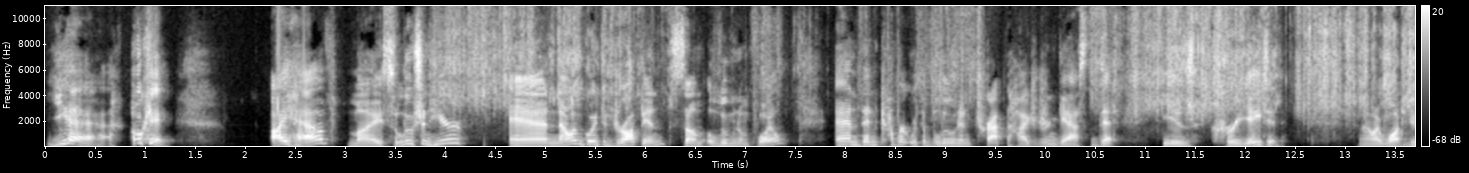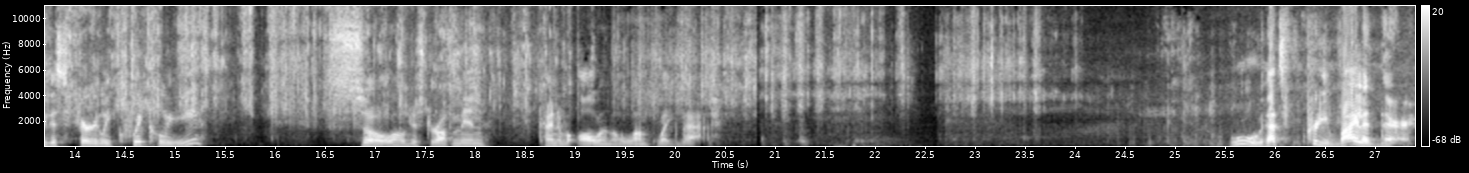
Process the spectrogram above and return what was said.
Yeah. Okay. I have my solution here, and now I'm going to drop in some aluminum foil and then cover it with a balloon and trap the hydrogen gas that is created. Now I want to do this fairly quickly, so I'll just drop them in kind of all in a lump like that. Ooh, that's pretty violent there.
